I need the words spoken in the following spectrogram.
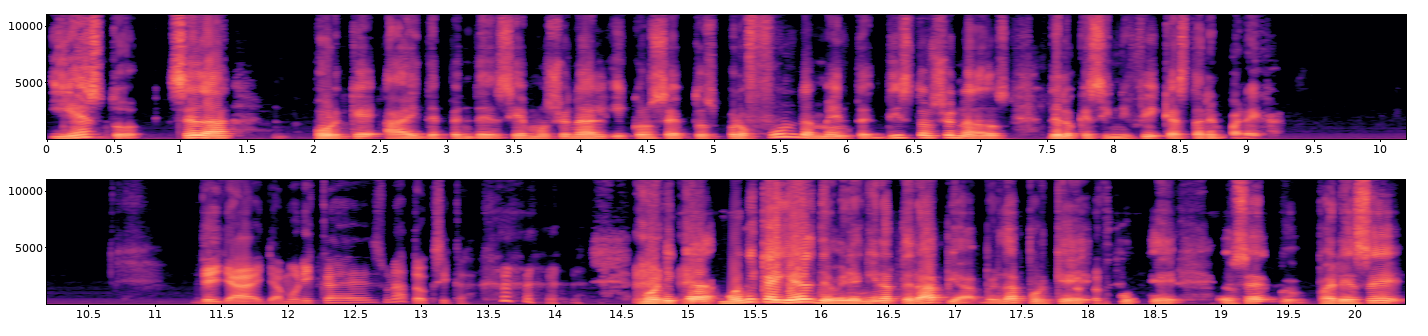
Y esto se da porque hay dependencia emocional y conceptos profundamente distorsionados de lo que significa estar en pareja. De ya, ya Mónica es una tóxica. Mónica, Mónica y él deberían ir a terapia, ¿verdad? Porque, porque o sea, parece,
